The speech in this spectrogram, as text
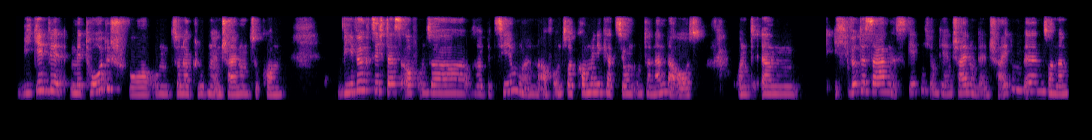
Wie gehen wir methodisch vor, um zu einer klugen Entscheidung zu kommen? Wie wirkt sich das auf unsere Beziehungen, auf unsere Kommunikation untereinander aus? Und ähm, ich würde sagen, es geht nicht um die Entscheidung der Entscheidung willen, sondern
